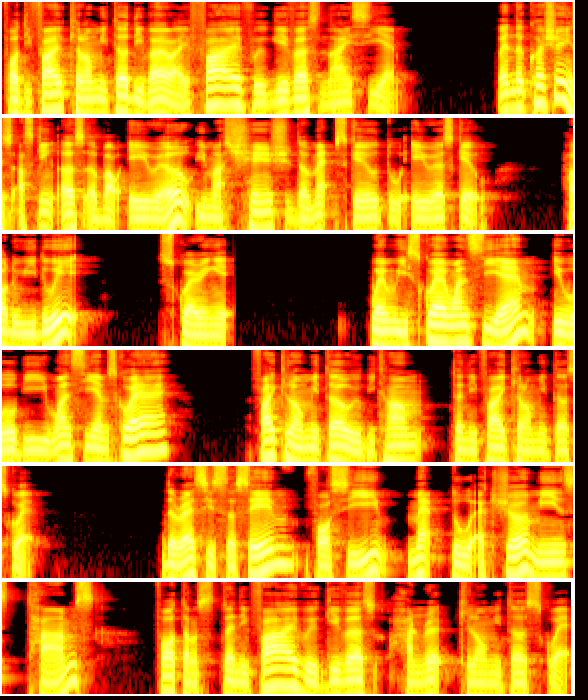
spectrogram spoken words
45 km divided by 5 will give us 9 cm. When the question is asking us about area, we must change the map scale to area scale. How do we do it? Squaring it. When we square 1 cm, it will be 1 cm square. 5 km will become 25 km square. The rest is the same. For C, map to actual means times. 4 times 25 will give us 100 km square.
